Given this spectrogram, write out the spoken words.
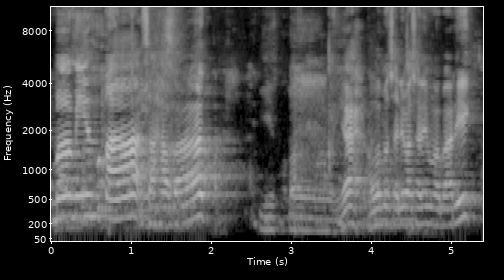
meminta sahabat gitu ya Allah masya Allah wa barik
